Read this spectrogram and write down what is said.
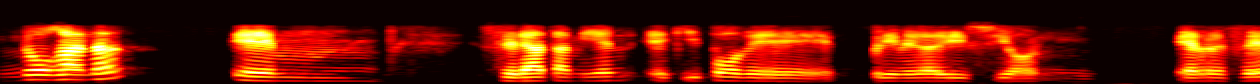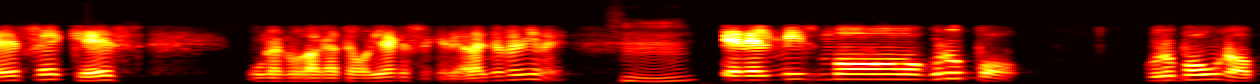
no gana, em, será también equipo de primera división RFF, que es una nueva categoría que se crea el año que viene. Mm. En el mismo grupo, grupo 1,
